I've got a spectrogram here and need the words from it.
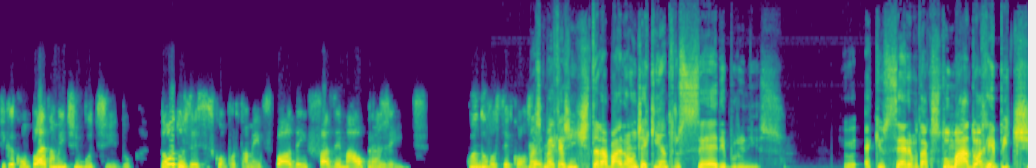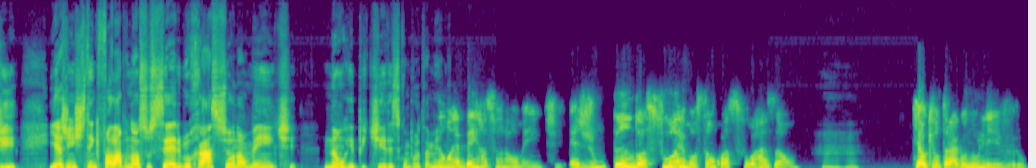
fica completamente embutido. Todos esses comportamentos podem fazer mal para a gente. Quando você consegue. Mas como é que a gente trabalha? Onde é que entra o cérebro nisso? É que o cérebro está acostumado a repetir. E a gente tem que falar para o nosso cérebro racionalmente não repetir esse comportamento? Não é bem racionalmente. É juntando a sua emoção com a sua razão. Uhum. Que é o que eu trago no livro.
